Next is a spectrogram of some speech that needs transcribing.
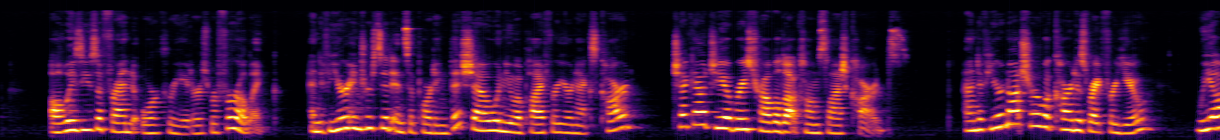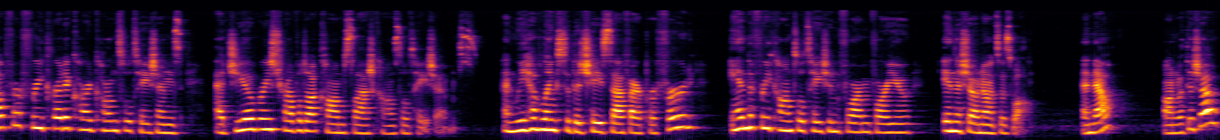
Always use a friend or creator's referral link. And if you're interested in supporting this show when you apply for your next card, check out geobreezetravel.com/cards. And if you're not sure what card is right for you, we offer free credit card consultations at geobreezetravel.com/consultations. And we have links to the Chase Sapphire Preferred and the free consultation form for you in the show notes as well. And now, on with the show.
